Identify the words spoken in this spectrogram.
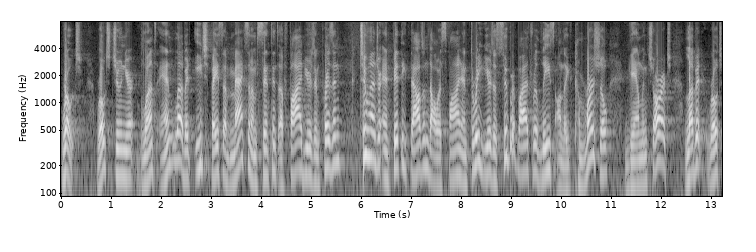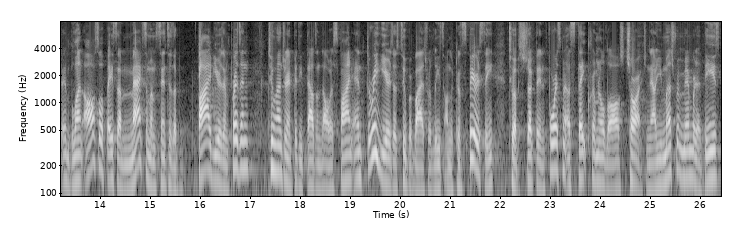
Roach, Roach Jr., Blunt, and Lovett each face a maximum sentence of five years in prison, $250,000 fine, and three years of supervised release on the commercial gambling charge. Lovett, Roach, and Blunt also face a maximum sentence of five years in prison, $250,000 fine, and three years of supervised release on the conspiracy to obstruct the enforcement of state criminal laws charge. Now, you must remember that these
